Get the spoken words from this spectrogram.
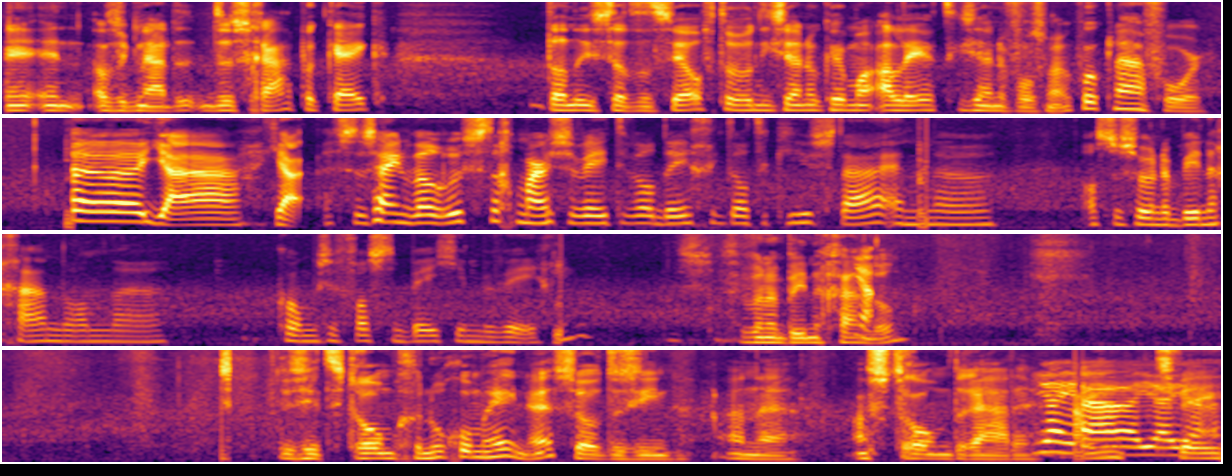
eh, En, en als ik naar de, de schapen kijk, dan is dat hetzelfde. Want die zijn ook helemaal alert. Die zijn er volgens mij ook wel klaar voor. Eh, ja, ja, ze zijn wel rustig, maar ze weten wel degelijk dat ik hier sta. En eh, als ze zo naar binnen gaan, dan komen ze vast een beetje in beweging. Dus, Zullen we naar binnen gaan Ja. dan? Er zit stroom genoeg omheen, hè, zo te zien, aan, eh, aan stroomdraden. Ja, ja, Eén, ja, twee, ja.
